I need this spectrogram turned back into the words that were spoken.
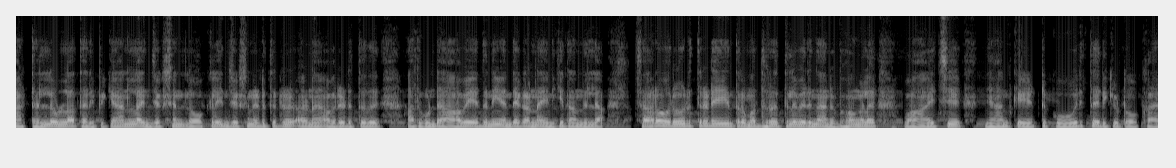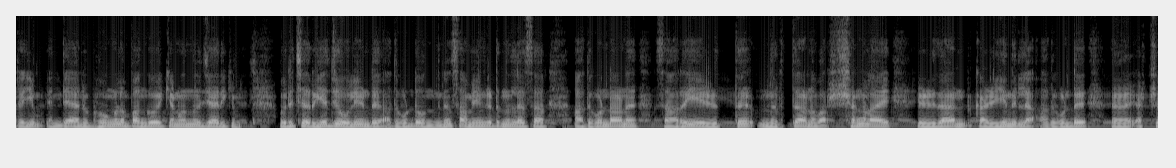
നട്ടലിലുള്ള തരിപ്പിക്കാനുള്ള ഇഞ്ചക്ഷൻ ലോക്കൽ ഇഞ്ചക്ഷൻ എടുത്തിട്ടാണ് അവരെടുത്തത്. അതുകൊണ്ട് ആ വേദനയും എന്റെ കണ്ണ എനിക്ക് തന്നില്ല. സാർ ഓരോരുത്തരുടെയും ത്രിമധുരത്തിൽ വരുന്ന അനുഭവങ്ങൾ വായിച്ച് ഞാൻ കേട്ട് കോരിത്തരിക്കും കേട്ടോ കരയും. എന്റെ അനുഭവങ്ങളും പങ്കുവയ്ക്കണമെന്ന് വിചാരിക്കും. ഒരു ചെറിയ ജോലിയുണ്ട്. അതുകൊണ്ട് ഒന്നിനും സമയം കിട്ടുന്നില്ല സാർ. അതുകൊണ്ടാണ് സാറ് എഴുത്ത് നിർത്തുകയാണ് വർഷങ്ങളായി എഴുതാൻ കഴിയുന്നില്ല. അതുകൊണ്ട് ഏഹ്, അക്ഷ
